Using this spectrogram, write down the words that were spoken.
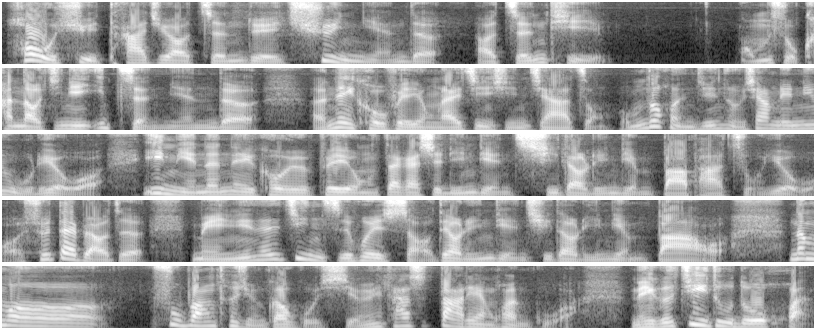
后续它就要针对去年的啊整体。我们所看到今年一整年的呃内扣费用来进行加总，我们都很清楚，像零零五六哦，一年的内扣费用大概是零点七到零点八趴左右哦，所以代表着每年的净值会少掉零点七到零点八哦。那么富邦特选高股息，因为它是大量换股啊，每个季度都换。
